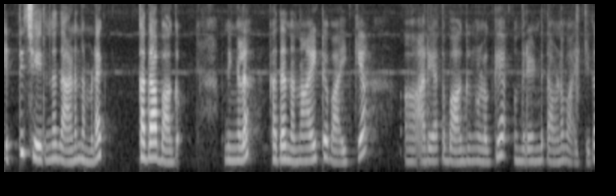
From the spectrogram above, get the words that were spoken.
എത്തിച്ചേരുന്നതാണ് നമ്മുടെ കഥാഭാഗം. നിങ്ങൾ കഥ നന്നായിട്ട് വായിക്കുക അറിയാത്ത ഭാഗങ്ങളൊക്കെ ഒന്ന് രണ്ട് തവണ വായിക്കുക.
